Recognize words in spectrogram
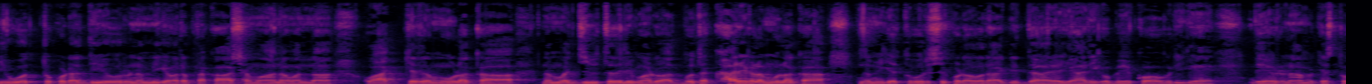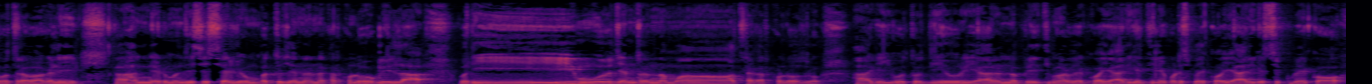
ಇವತ್ತು ಕೂಡ ದೇವರು ನಮಗೆ ಅವರ ಪ್ರಕಾಶಮಾನವನ್ನು ವಾಕ್ಯದ ಮೂಲಕ ನಮ್ಮ ಜೀವಿತದಲ್ಲಿ ಮಾಡುವ ಅದ್ಭುತ ಕಾರ್ಯಗಳ ಮೂಲಕ ನಮಗೆ ತೋರಿಸಿಕೊಡೋರಾಗಿದ್ದಾರೆ ಯಾರಿಗೂ ಬೇಕೋ ಅವರಿಗೆ ದೇವರ ನಾಮಕ್ಕೆ ಸ್ತೋತ್ರವಾಗಲಿ. ಆ ಹನ್ನೆರಡು ಮಂದಿ ಶಿಷ್ಯರಲ್ಲಿ ಒಂಬತ್ತು ಜನರನ್ನು ಕರ್ಕೊಂಡು ಹೋಗಲಿಲ್ಲ. ಬರೀ ಮೂರು ಜನರನ್ನು ಮಾತ್ರ ಕರ್ಕೊಂಡು ಹೋದರು ಹಾಗೆ ಇವತ್ತು ದೇವರು ಯಾರನ್ನು ಪ್ರೀತಿ ಮಾಡಬೇಕೋ, ಯಾರಿಗೆ ತಿಳಿಪಡಿಸಬೇಕೋ, ಯಾರಿಗೆ ಸಿಕ್ಕಬೇಕೋ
